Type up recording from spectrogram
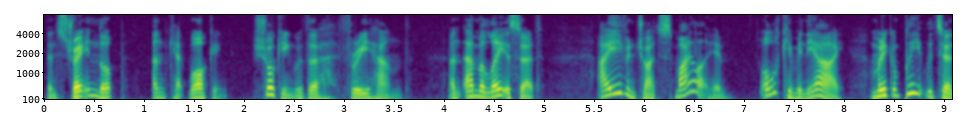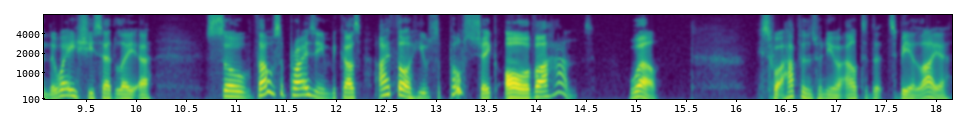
then straightened up and kept walking, shrugging with her free hand. And Emma later said, I even tried to smile at him, or look him in the eye, and when he completely turned away, she said later, So that was surprising because I thought he was supposed to shake all of our hands. Well, it's what happens when you are outed to be a liar.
